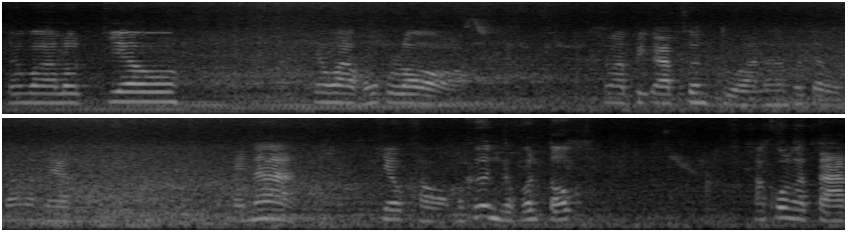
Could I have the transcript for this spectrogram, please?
แต่ว่ารถเกี่ยวแต่ว่าหกล้อ มาปิกอัพส่วนตัวนะครับก็จะเอาบ้านแดดไปหน้าเกี่ยวเขามาขึ้นกับฝนตกบางคนก็ตาก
